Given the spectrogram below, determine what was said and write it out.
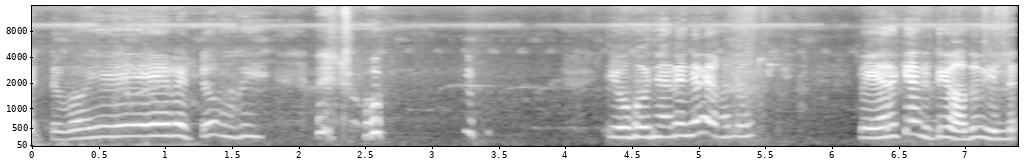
വെട്ടുപോയേ വെട്ടുപോയി വെട്ടുപോയി അയ്യോ ഞാൻ എങ്ങനെയാണല്ലോ പേരയ്ക്കാൻ കിട്ടിയോ? അതും ഇല്ല.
